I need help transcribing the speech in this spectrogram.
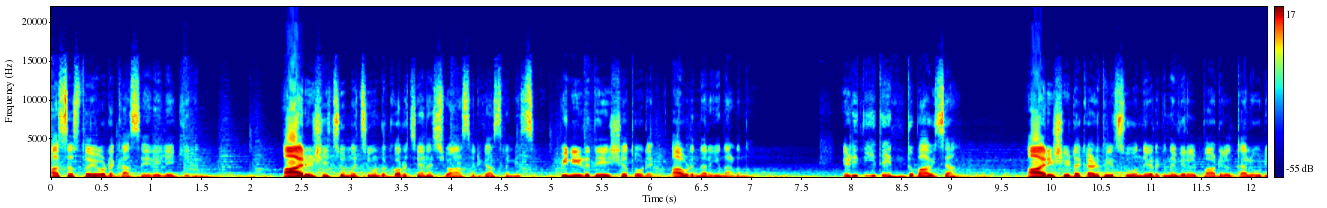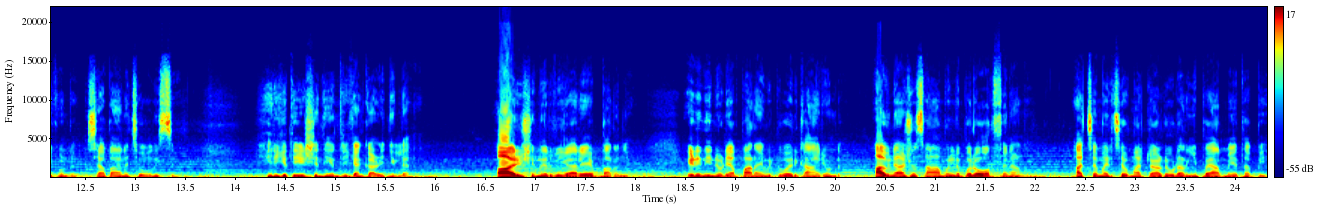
അസ്വസ്ഥയോടെ കസേരയിലേക്ക് ഇരുന്നു. ആരുഷി ചുമച്ചുകൊണ്ട് കുറച്ചു നേരം ശ്വാസം എടുക്കാൻ ശ്രമിച്ചു. പിന്നീട് ദേഷ്യത്തോടെ അവിടുന്ന് ഇറങ്ങി നടന്നു. എടി നീ ഇത് എന്തു ഭാവിച്ച? ആരുഷിയുടെ കഴുത്തിൽ ചുവന്നു കിടക്കുന്ന വിരൽപ്പാടുകൾ തലോടിക്കൊണ്ട് ശബാന ചോദിച്ചു. എനിക്ക് ദേഷ്യം നിയന്ത്രിക്കാൻ കഴിഞ്ഞില്ല. ആരുഷി നിർവികാരയെ പറഞ്ഞു എടി നിന്നോട് ഞാൻ പറയാൻ വിട്ടുപോയ ഒരു കാര്യമുണ്ട്. അവിനാഷ് സാമുലിനെ പോലെ ഓർഫനാണ്. അച്ഛൻ മരിച്ച മറ്റൊരാളുടെ കൂടെ ഇറങ്ങിപ്പോയി അമ്മയെ തപ്പി.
